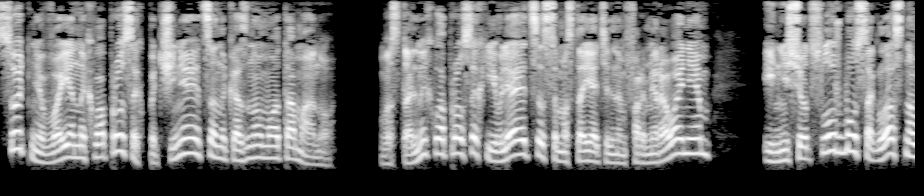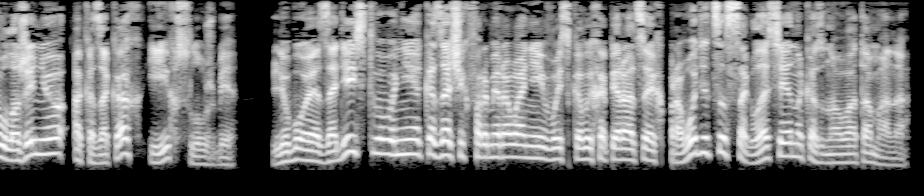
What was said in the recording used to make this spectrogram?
Сотня в военных вопросах подчиняется наказному атаману, в остальных вопросах является самостоятельным формированием и несет службу согласно уложению о казаках и их службе. Любое задействование казачьих формирований в войсковых операциях проводится с согласия наказного атамана.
